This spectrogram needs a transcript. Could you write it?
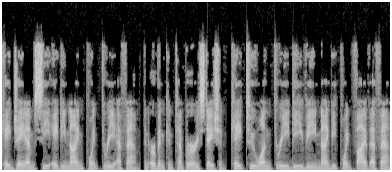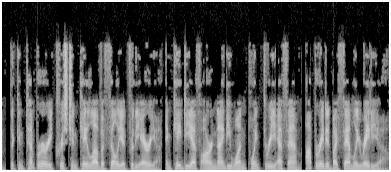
KJMC 89.3 FM, an urban contemporary station, K213DV 90.5 FM, the contemporary Christian K-Love affiliate for the area, and KDFR 91.3 FM, operated by Family Radio.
